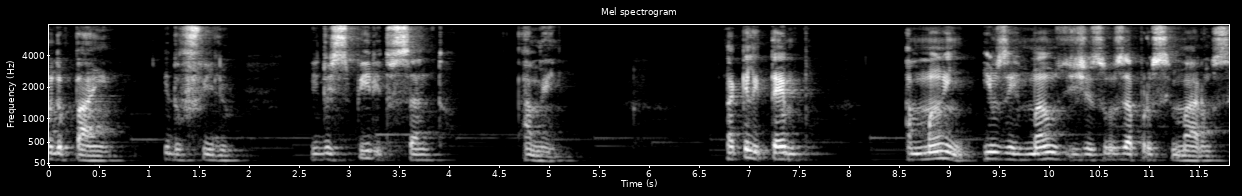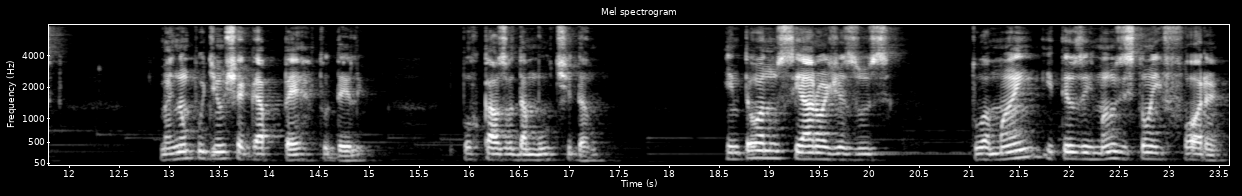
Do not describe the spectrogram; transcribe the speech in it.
nome do Pai, e do Filho, e do Espírito Santo. Amém. Naquele tempo, a mãe e os irmãos de Jesus aproximaram-se, mas não podiam chegar perto dele por causa da multidão. Então anunciaram a Jesus: Tua mãe e teus irmãos estão aí fora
